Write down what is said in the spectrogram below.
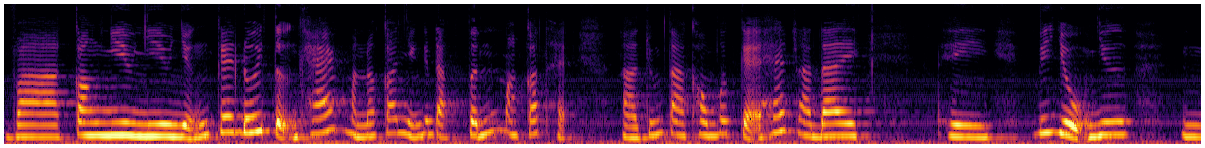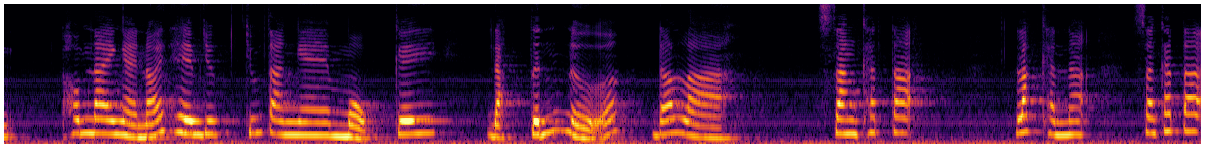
Và còn nhiều nhiều những cái đối tượng khác mà nó có những cái đặc tính mà có thể là chúng ta không có kể hết ra đây. Thì ví dụ như ừ, hôm nay ngài nói thêm cho chúng ta nghe một cái đặc tính nữa, đó là sankhata lakkhana. sankhata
